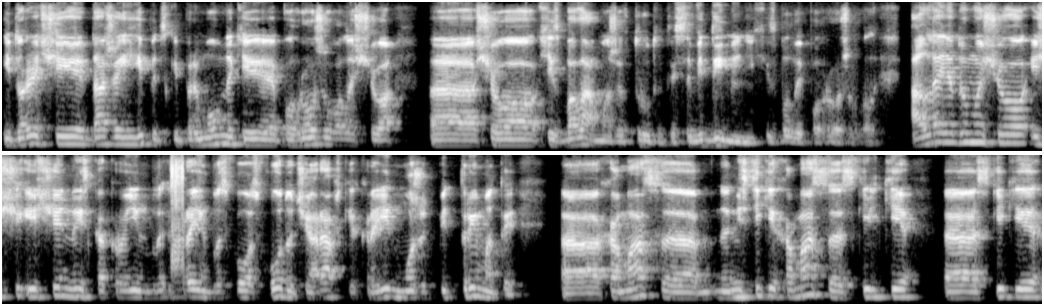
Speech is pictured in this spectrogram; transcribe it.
І, до речі, навіть єгипетські перемовники погрожували, що, е, що Хізбала може втрутитися від імені Хізбали погрожували. Але я думаю, що іще, іще низка країн, країн Близького Сходу чи арабських країн можуть підтримати е, Хамас, е, не стільки Хамас, е, скільки, е, скільки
